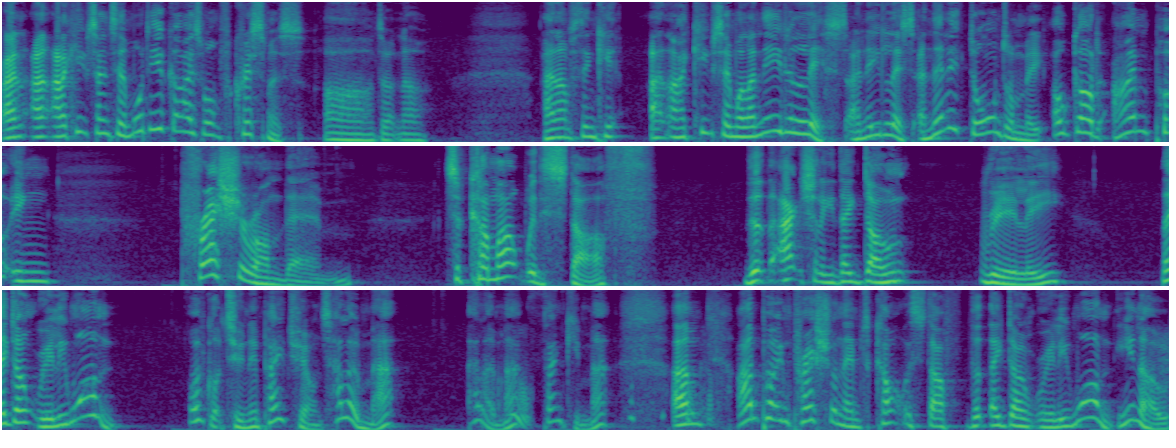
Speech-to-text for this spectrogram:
and, and I keep saying to them, "What do you guys want for Christmas?" Oh, I don't know. And I'm thinking, and I keep saying, "Well, I need a list. I need a list." And then it dawned on me, "Oh God, I'm putting pressure on them to come up with stuff that actually they don't really, they don't really want." Oh, I've got two new Patreons. Hello, Matt. Hello, Matt. Thank you, Matt. Um, I'm putting pressure on them to come up with stuff that they don't really want, you know.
